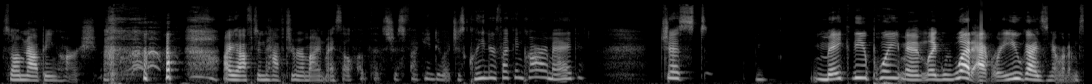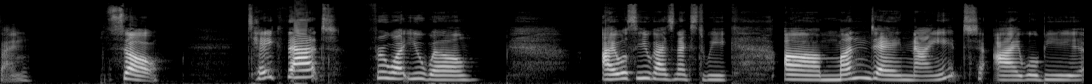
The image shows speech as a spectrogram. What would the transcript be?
So I'm not being harsh. I often have to remind myself of this. Just fucking do it. Just clean your fucking car, Meg. Just make the appointment. Like, whatever. You guys know what I'm saying. So, take that for what you will. I will see you guys next week. Uh, Monday night, I will be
